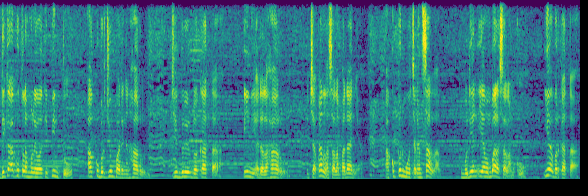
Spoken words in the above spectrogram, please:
Ketika aku telah melewati pintu, Aku berjumpa dengan Harun. Jibril berkata, ini adalah Harun. Ucapkanlah salam padanya. Aku pun mengucapkan salam. Kemudian ia membalas salamku. Ia berkata,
